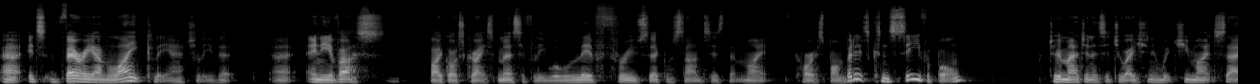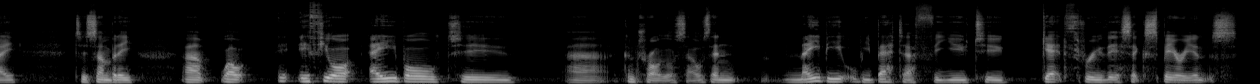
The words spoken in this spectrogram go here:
uh, it's very unlikely, actually, that uh, any of us, by God's grace, mercifully, will live through circumstances that might correspond. But it's conceivable to imagine a situation in which you might say to somebody, uh, "Well, if you're able to uh, control yourselves, then maybe it will be better for you to get through this experience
